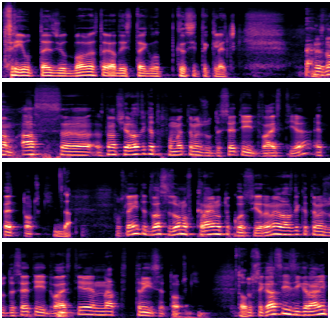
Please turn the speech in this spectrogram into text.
три от тези отбора трябва да изтеглят късите клечки. Не знам, аз, а, значи разликата в момента между 10 и 20 е 5 точки. Да. последните два сезона в крайното класиране разликата между 10 и 20 е над 30 точки. До сега са изиграни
